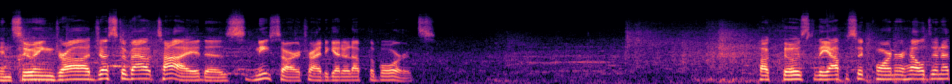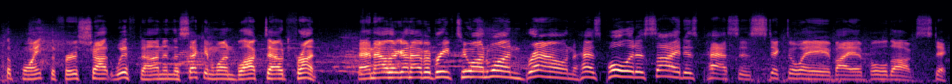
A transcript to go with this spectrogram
Ensuing draw just about tied as Nisar tried to get it up the boards. Puck goes to the opposite corner, held in at the point. The first shot whiffed on, and the second one blocked out front. And now they're going to have a brief two on one. Brown has Pohl at his side. His pass is sticked away by a Bulldog stick.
